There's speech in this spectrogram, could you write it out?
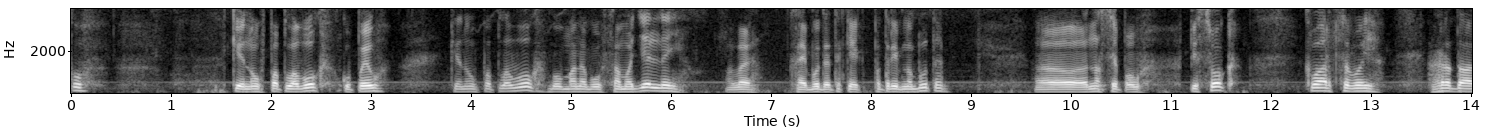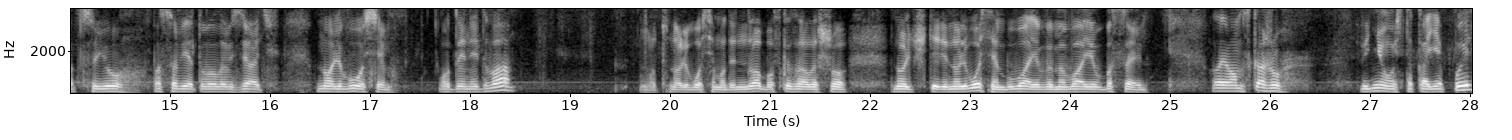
рибалку. Кинув поплавок, купив, кинув поплавок, бо в мене був самодільний, але хай буде таке, як потрібно бути. Е, насипав пісок кварцевий градацію. Посоветували взяти 0,8 1,2. От 0,8 1,2, бо сказали, що 0,4-0,8 буває, вимиває в басейн. Але я вам скажу, від нього ось така є пиль,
